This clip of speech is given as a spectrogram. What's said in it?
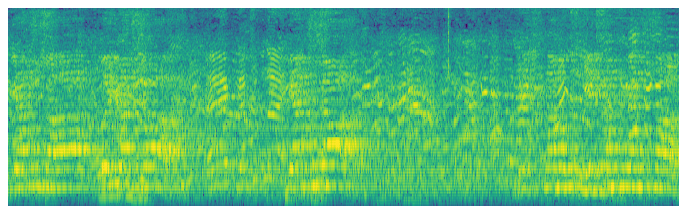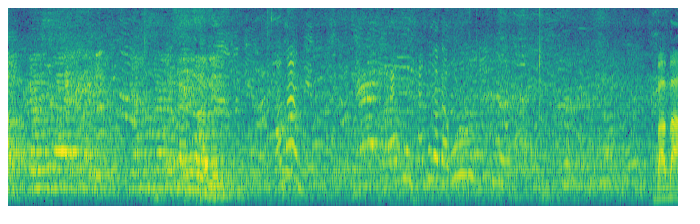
প্রিয়াংশু সাহা। প্রিয়াংশু প্রিয়াংশু সাহা। বাবা।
